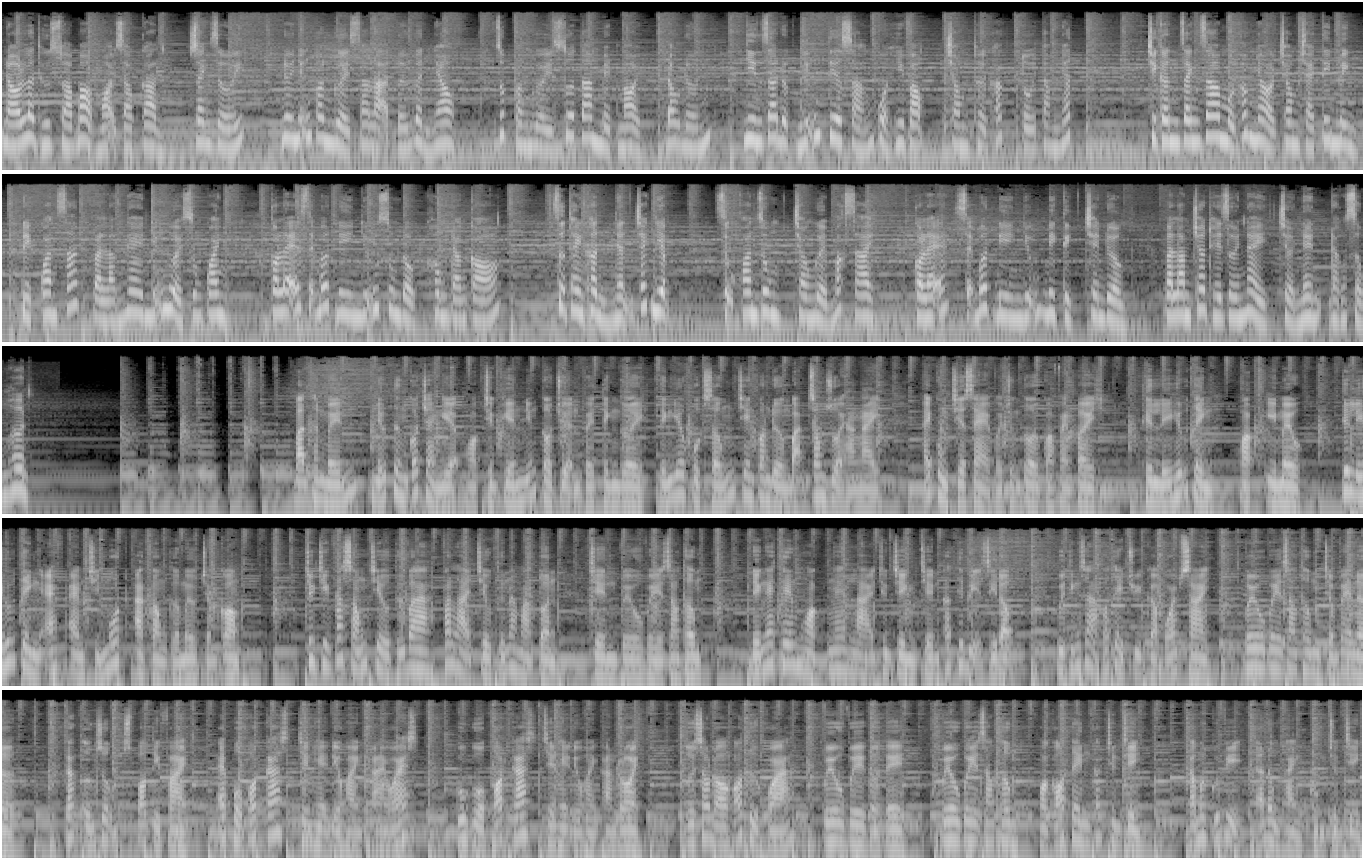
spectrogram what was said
Nó là thứ xóa bỏ mọi rào cản, ranh giới, đưa những con người xa lạ tới gần nhau, giúp con người xua tan mệt mỏi, đau đớn, nhìn ra được những tia sáng của hy vọng trong thời khắc tối tăm nhất. Chỉ cần dành ra một góc nhỏ trong trái tim mình để quan sát và lắng nghe những người xung quanh, có lẽ sẽ bớt đi những xung đột không đáng có. Sự thành khẩn nhận trách nhiệm, sự khoan dung cho người mắc sai có lẽ sẽ bớt đi những bi kịch trên đường và làm cho thế giới này trở nên đáng sống hơn. Bạn thân mến, nếu từng có trải nghiệm hoặc chứng kiến những câu chuyện về tình người, tình yêu cuộc sống trên con đường bạn rong ruổi hàng ngày, hãy cùng chia sẻ với chúng tôi qua fanpage Thiên Lý Hữu Tình hoặc email thiên lý hữu tình fm 91 a gmail.com. Chương trình phát sóng chiều thứ ba, phát lại chiều thứ năm hàng tuần trên VOV Giao thông. Để nghe thêm hoặc nghe lại chương trình trên các thiết bị di động, quý thính giả có thể truy cập website vovgiao thông.vn, các ứng dụng Spotify, Apple Podcast trên hệ điều hành iOS, Google Podcast trên hệ điều hành Android, rồi sau đó gõ từ khóa VOVGT, VOV Giao thông hoặc gõ tên các chương trình. Cảm ơn quý vị đã đồng hành cùng chương trình.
